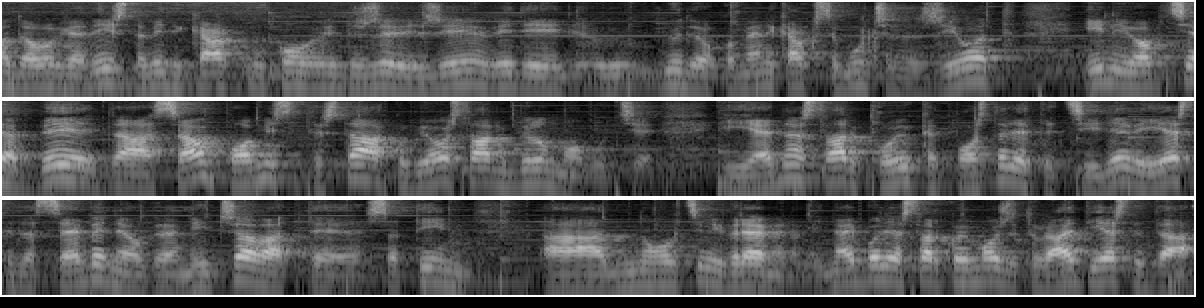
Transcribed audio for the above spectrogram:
od ovoga ništa, vidi kako, u kojoj državi živim, vidi ljude oko mene kako se muče za život, ili opcija B, da samo pomislite šta ako bi ovo stvarno bilo moguće. I jedna stvar koju kad postavljate ciljeve jeste da sebe ne ograničavate sa tim a, novcem i vremenom. I najbolja stvar koju možete uraditi jeste da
